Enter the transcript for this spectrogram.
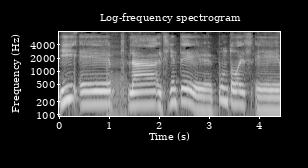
Y eh, la, el siguiente punto es... eh,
